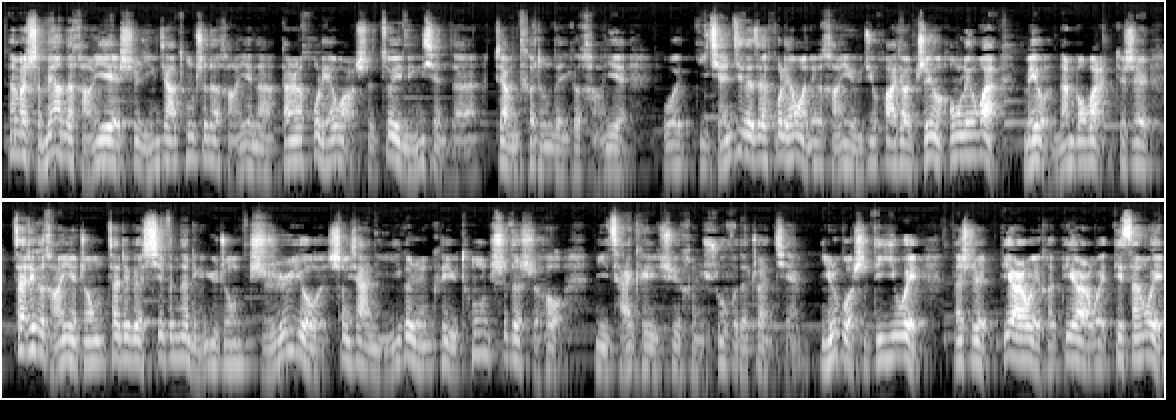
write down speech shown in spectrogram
那么，什么样的行业是赢家通吃的行业呢？当然，互联网是最明显的这样特征的一个行业。我以前记得在互联网这个行业有一句话叫“只有 only one，没有 number one”，就是在这个行业中，在这个细分的领域中，只有剩下你一个人可以通吃的时候，你才可以去很舒服的赚钱。你如果是第一位，但是第二位和第二位、第三位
